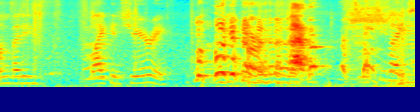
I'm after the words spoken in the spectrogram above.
Somebody's liking Sherry. Look at her. She likes.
